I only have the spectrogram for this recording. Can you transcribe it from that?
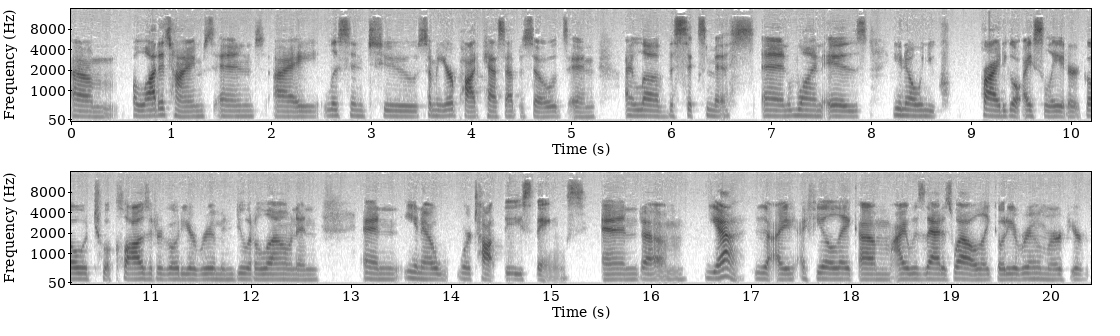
um, a lot of times. And I listened to some of your podcast episodes, and I love the six myths. And one is, you know, when you cry to go isolate or go to a closet or go to your room and do it alone and and you know we're taught these things and um, yeah I, I feel like um, i was that as well like go to your room or if you're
